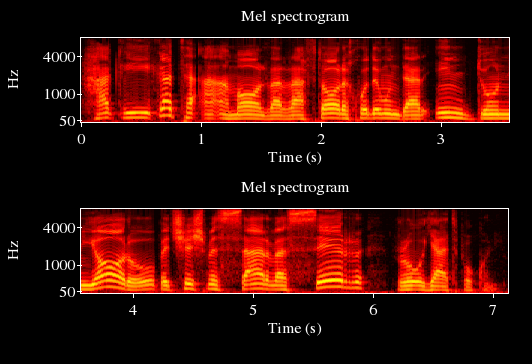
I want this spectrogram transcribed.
حقیقت اعمال و رفتار خودمون در این دنیا رو به چشم سر و سر رؤیت بکنیم.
